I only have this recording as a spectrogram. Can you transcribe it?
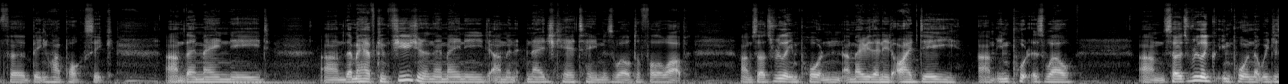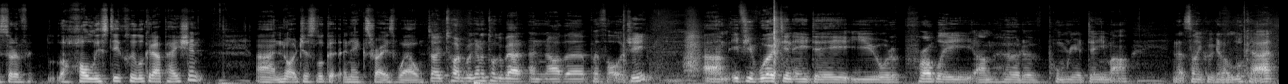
for being hypoxic. They may need, um, they may have confusion, and they may need um, an, an aged care team as well to follow up. Um, so it's really important. Uh, maybe they need ID um, input as well. Um, so it's really important that we just sort of holistically look at our patient, uh, not just look at an X-ray as well. So, Todd, we're going to talk about another pathology. Um, if you've worked in ED, you would have probably heard of pulmonary edema, and that's something we're going to look at.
